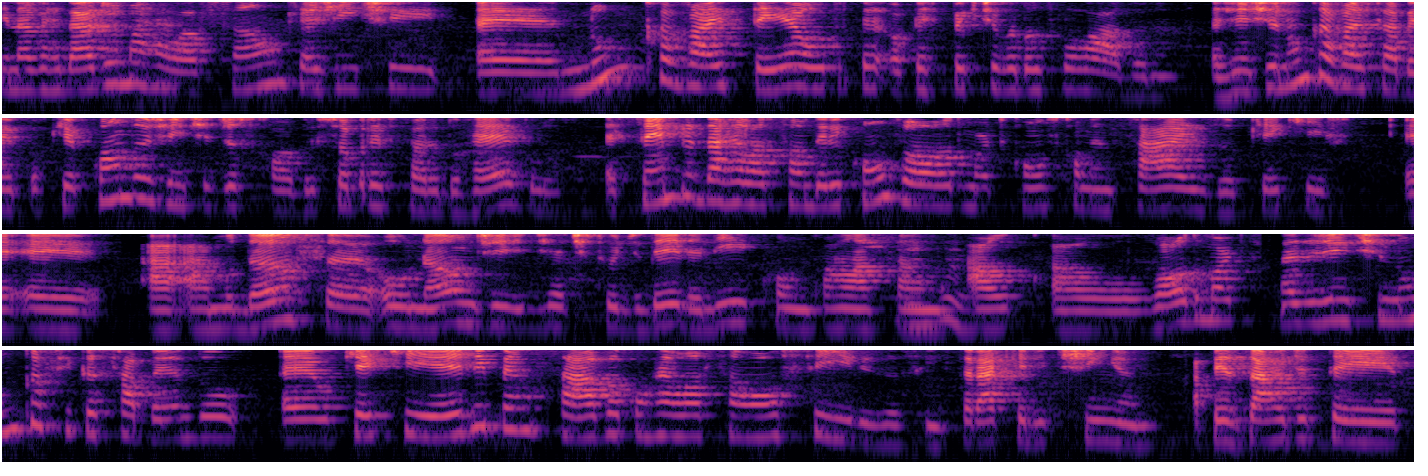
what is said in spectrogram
e na verdade é uma relação que a gente é, nunca vai ter a outra a perspectiva do outro lado, né? A gente nunca vai saber, porque quando a gente descobre sobre a história do Regulus, é sempre da relação dele com o Voldemort, com os comensais, o que que é, é, a, a mudança ou não de, de atitude dele ali com, com relação Uhum. ao, ao Voldemort, mas a gente nunca fica sabendo é, o que que ele pensava com relação aos Sirius, assim. Será que ele tinha, apesar de ter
